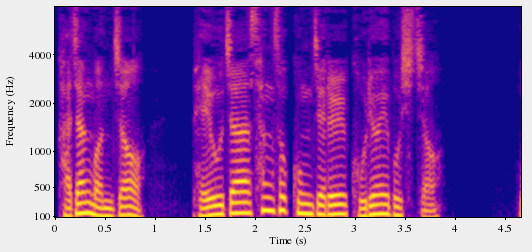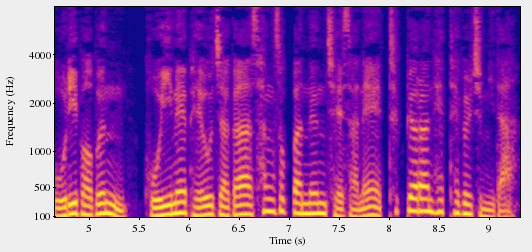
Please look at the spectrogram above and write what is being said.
가장 먼저 배우자 상속 공제를 고려해 보시죠. 우리 법은 고인의 배우자가 상속받는 재산에 특별한 혜택을 줍니다.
